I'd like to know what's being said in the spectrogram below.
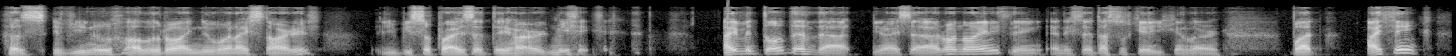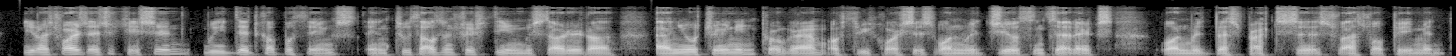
Because if you knew how little I knew when I started, You'd be surprised that they hired me. I even told them that. You know, I said I don't know anything, and they said that's okay. You can learn. But I think you know, as far as education, we did a couple things. In 2015, we started a annual training program of three courses: one with geosynthetics, one with best practices, fast fault pavement,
